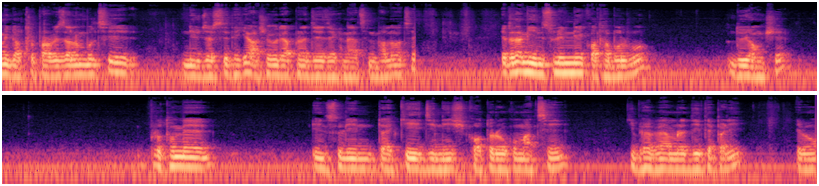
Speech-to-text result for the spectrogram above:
আমি ডক্টর পারভেজ আলম বলছি, নিউ জার্সি থেকে। আশা করি আপনারা যে যেখানে আছেন ভালো আছেন। এটাতে আমি ইনসুলিন নিয়ে কথা বলব দুই অংশে। প্রথমে, ইনসুলিনটা কি জিনিস, কত রকম আছে, কীভাবে আমরা দিতে পারি, এবং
